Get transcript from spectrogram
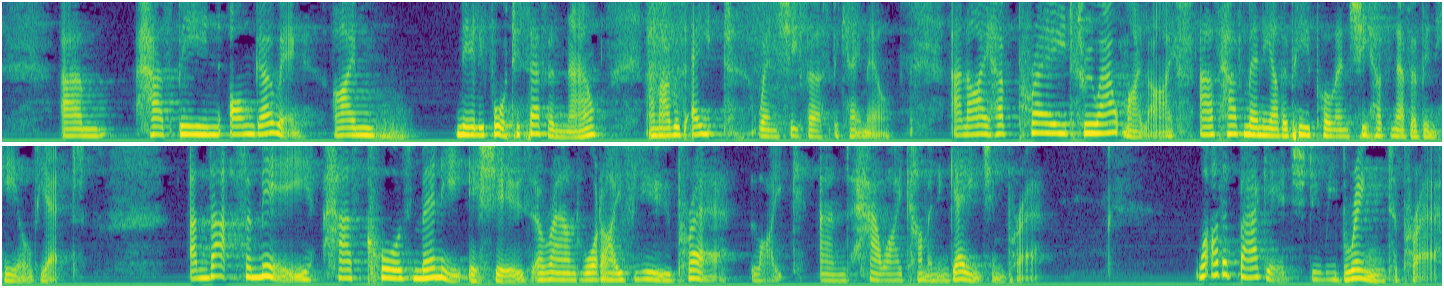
um, has been ongoing. I'm nearly 47 now, and I was eight when she first became ill. And I have prayed throughout my life, as have many other people, and she has never been healed yet. And that for me has caused many issues around what I view prayer like and how I come and engage in prayer. What other baggage do we bring to prayer?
